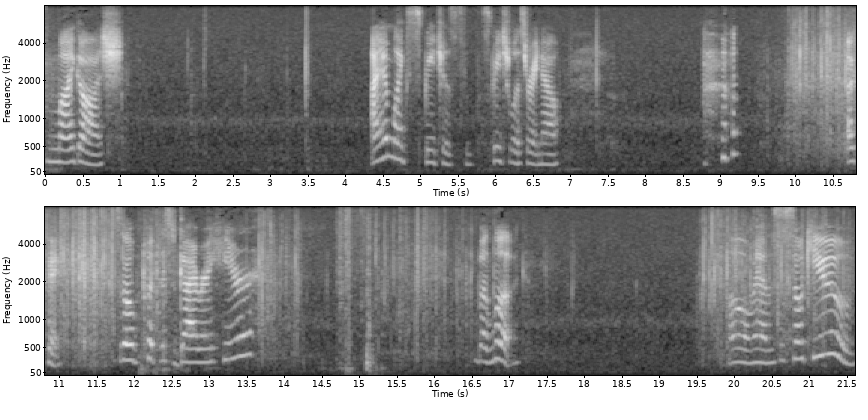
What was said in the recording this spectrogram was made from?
my gosh. I am like speechless, speechless right now. Okay, let's go put this guy right here. But look. Oh man, this is so cute.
